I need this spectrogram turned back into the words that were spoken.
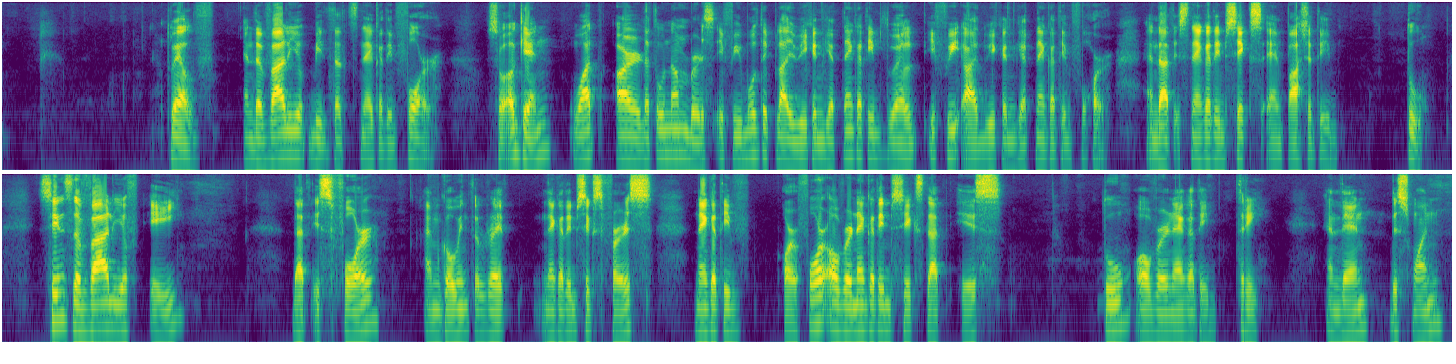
12. And the value of B, that's negative 4. So again, what are the two numbers? If we multiply, we can get negative 12. If we add, we can get negative 4. And that is negative 6 and positive 2. Since the value of A, that is 4, I'm going to write negative 6 first. Negative or 4 over negative 6, that is 2 over negative 3. And then this one,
